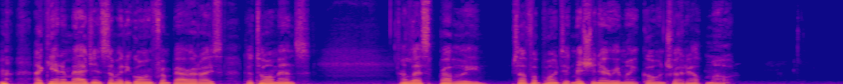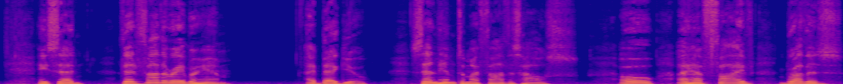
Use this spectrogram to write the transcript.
I can't imagine somebody going from paradise to torments, unless probably self-appointed missionary might go and try to help him out. He said, Then Father Abraham, I beg you, send him to my father's house. Oh, I have five brothers.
